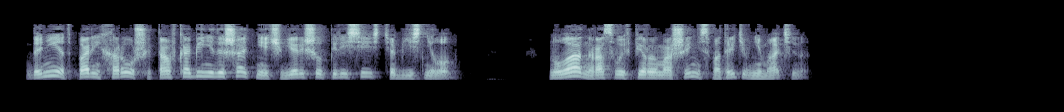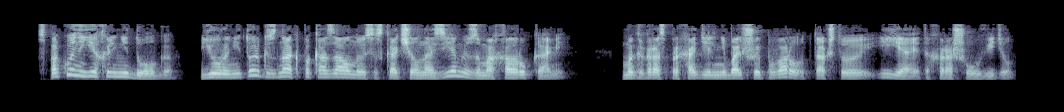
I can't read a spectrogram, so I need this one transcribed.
«Да нет, парень хороший. Там в кабине дышать нечем. Я решил пересесть», – объяснил он. «Ну ладно, раз вы в первой машине, смотрите внимательно». Спокойно ехали недолго. Юра не только знак показал, но и соскочил на землю, замахал руками. Мы как раз проходили небольшой поворот, так что и я это хорошо увидел.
